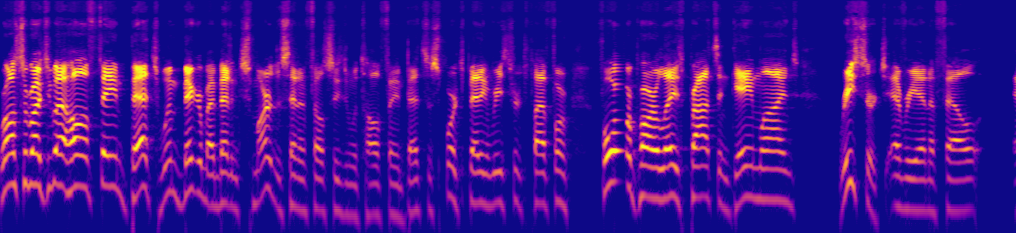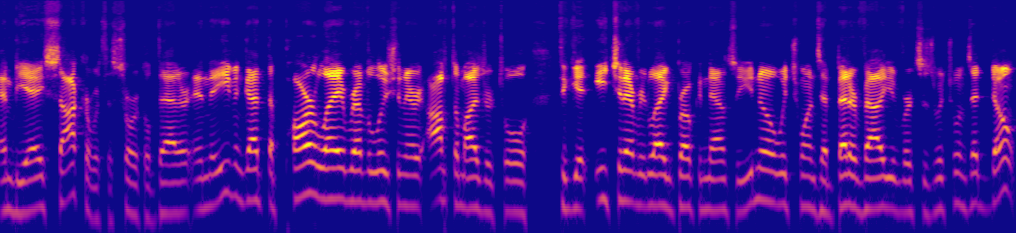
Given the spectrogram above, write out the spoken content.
We're also brought to you by Hall of Fame Bets. Win bigger by betting smarter this NFL season with Hall of Fame Bets, a sports betting research platform for parlays, props, and game lines. Research every NFL NBA, soccer with historical data, and they even got the Parlay Revolutionary Optimizer tool to get each and every leg broken down so you know which ones have better value versus which ones that don't.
